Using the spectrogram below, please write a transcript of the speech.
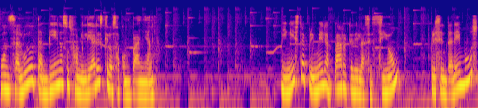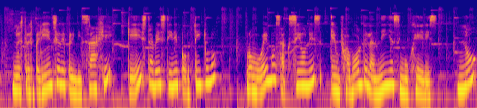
Un saludo también a sus familiares que los acompañan. En esta primera parte de la sesión presentaremos nuestra experiencia de aprendizaje que esta vez tiene por título Promovemos acciones en favor de las niñas y mujeres, no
